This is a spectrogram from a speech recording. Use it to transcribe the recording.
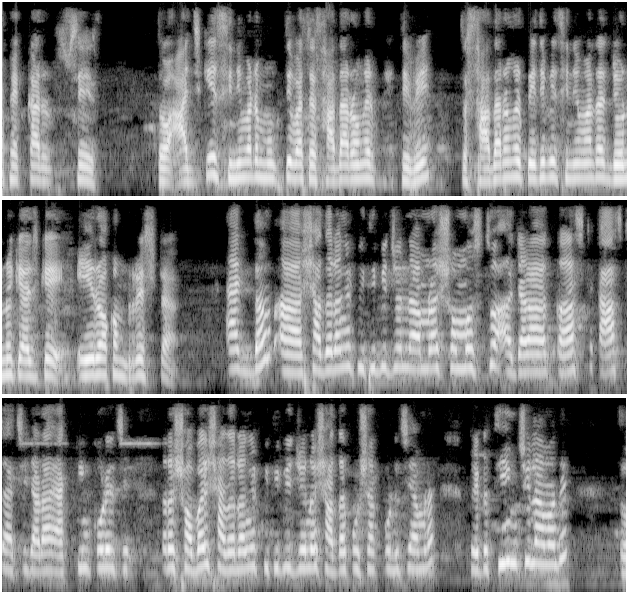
অপেক্ষার শেষ। তো আজকে সিনেমাটা মুক্তি পাচ্ছে সাদা রঙের পৃথিবী। তো সাদা রঙের পৃথিবী সিনেমাটার জন্য কি আজকে এইরকম ড্রেসটা একদম সাদা রঙের পৃথিবীর জন্য আমরা সমস্ত যারা কাস্ট কাস্ট আছে, যারা অ্যাক্টিং করেছে, তারা সবাই সাদা রঙের পৃথিবীর জন্য সাদা পোশাক পরেছি আমরা। তো এটা থিম ছিল আমাদের। তো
